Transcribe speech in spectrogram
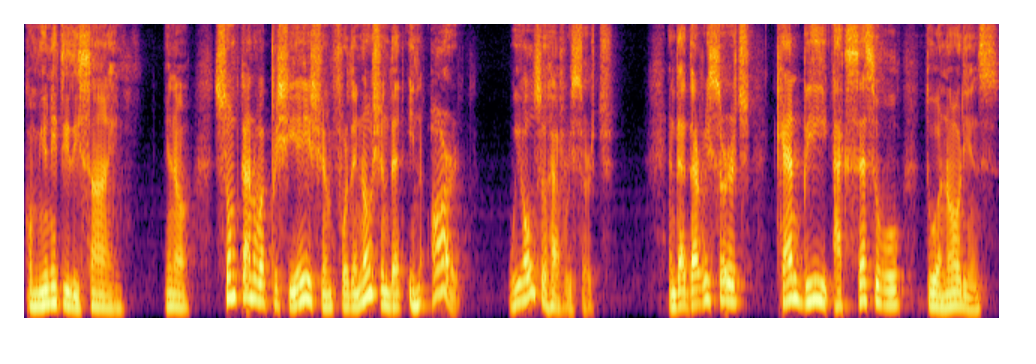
community design. You know, some kind of appreciation for the notion that in art we also have research, and that that research can be accessible to an audience,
